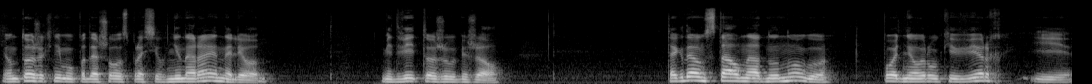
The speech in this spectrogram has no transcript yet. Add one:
и он тоже к нему подошел и спросил, не Нараяна ли он? Медведь тоже убежал. Тогда он встал на одну ногу, поднял руки вверх и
